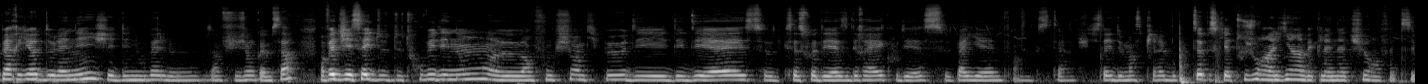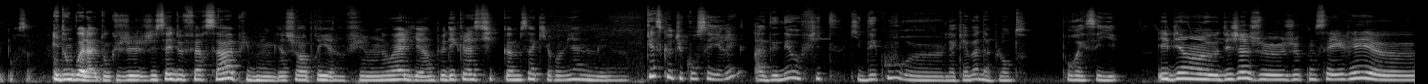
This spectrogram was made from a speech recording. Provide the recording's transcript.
période de l'année, j'ai des nouvelles euh, infusions comme ça. En fait, j'essaye de, trouver des noms euh, en fonction un petit peu des, déesses, que ce soit déesses grecques ou déesses païennes, etc. J'essaye de m'inspirer beaucoup de ça parce qu'il y a toujours un lien avec la nature, en fait, c'est pour ça. Et donc voilà, donc j'essaye de faire ça. Et puis bon, bien sûr, après, il y a l'infusion de Noël, il y a un peu des classiques comme ça qui reviennent, mais... Euh. Qu'est-ce que tu conseillerais à des néophytes qui découvrent la cabane à plantes pour essayer? Eh bien, euh, déjà, je, conseillerais euh,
